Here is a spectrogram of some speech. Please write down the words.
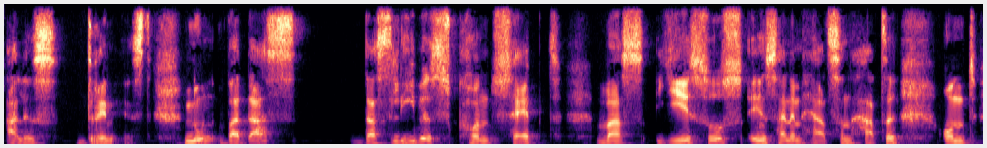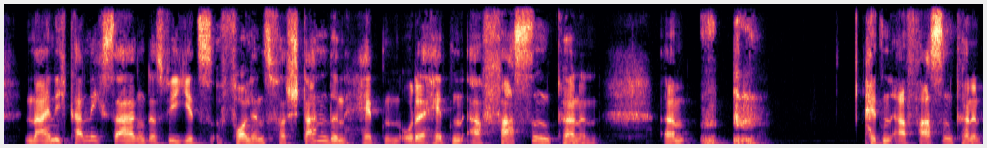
alles drin ist. Nun war das das Liebeskonzept, was Jesus in seinem Herzen hatte. Und nein, ich kann nicht sagen, dass wir jetzt vollends verstanden hätten oder hätten erfassen können. Ähm, hätten erfassen können,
